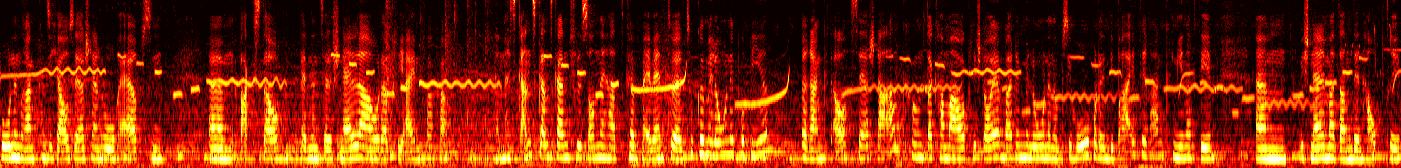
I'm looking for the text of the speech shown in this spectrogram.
Bohnen ranken sich auch sehr schnell hoch, Erbsen, ähm, wächst auch tendenziell schneller oder bisschen einfacher. Wenn man jetzt ganz, ganz, ganz viel Sonne hat, könnte man eventuell Zuckermelone probieren. Rankt auch sehr stark und da kann man auch bisschen steuern bei den Melonen, ob sie hoch oder in die Breite ranken, je nachdem, ähm, wie schnell man dann den Haupttrieb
